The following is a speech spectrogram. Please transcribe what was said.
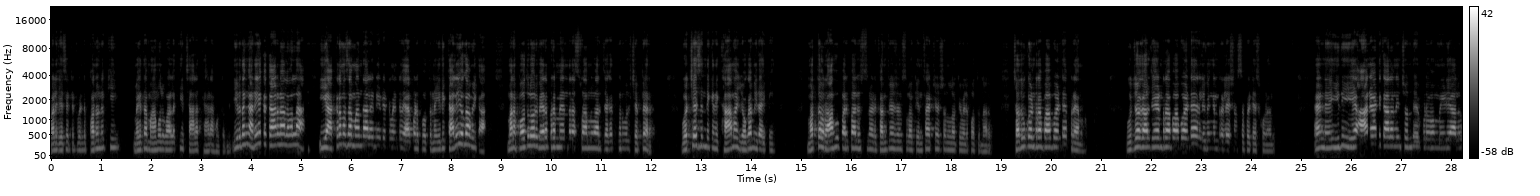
వాళ్ళు చేసేటటువంటి పనులకి మిగతా మామూలు వాళ్ళకి చాలా తేడా ఉంటుంది. ఈ విధంగా అనేక కారణాల వల్ల ఈ అక్రమ సంబంధాలు అనేటటువంటివి ఏర్పడిపోతున్నాయి. ఇది కలియుగం ఇక. మన పోతులూరు వీరబ్రహ్మేంద్ర స్వామి వారి జగద్గురువులు చెప్పారు వచ్చేసింది ఇది కామ యుగం ఇది అయిపోయింది. మొత్తం రాహు పరిపాలిస్తున్నాడు కన్ఫ్యూజన్స్లోకి ఇన్ఫాక్చుయేషన్లోకి వెళ్ళిపోతున్నారు. చదువుకోండిరా బాబు అంటే ప్రేమ. ఉద్యోగాలు చేయండి రా బాబు అంటే లివింగ్ ఇన్ రిలేషన్స్ పెట్టేసుకోవడాలు. అండ్ ఇది ఆనాటి కాలం నుంచి ఉంది. ఇప్పుడు మీడియాలు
